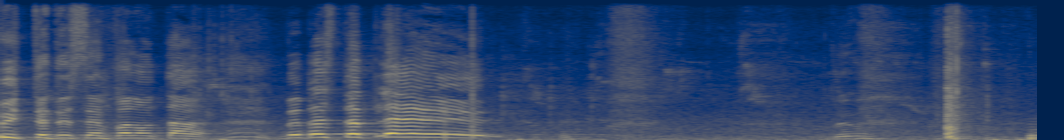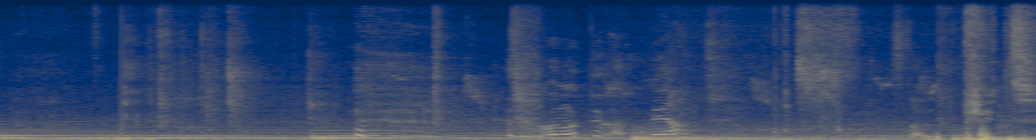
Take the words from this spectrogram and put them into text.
pute de Saint-Valentin. Bébé, s'il te plaît. Saint-Valentin, la merde. Sale pute.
